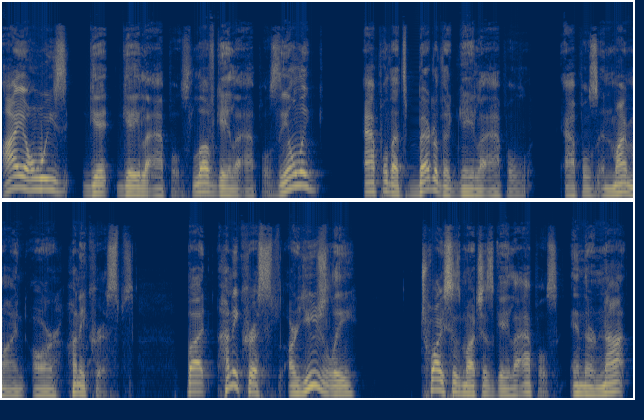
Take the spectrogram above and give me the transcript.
I always get Gala apples. Love Gala apples. The only apple that's better than Gala apple apples in my mind are Honey Crisps. But Honey Crisps are usually twice as much as Gala apples, and they're not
